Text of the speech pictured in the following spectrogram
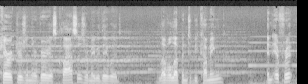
characters in their various classes or maybe they would level up into becoming an ifrit.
